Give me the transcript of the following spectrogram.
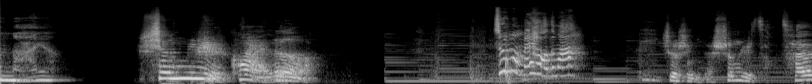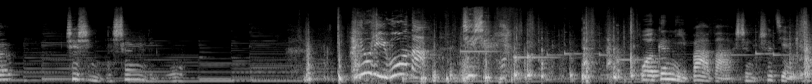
干嘛呀？生日快乐！这么美好的吗？这是你的生日早餐，这是你的生日礼物。还有礼物呢？这啥呀？我跟你爸爸省吃俭用，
